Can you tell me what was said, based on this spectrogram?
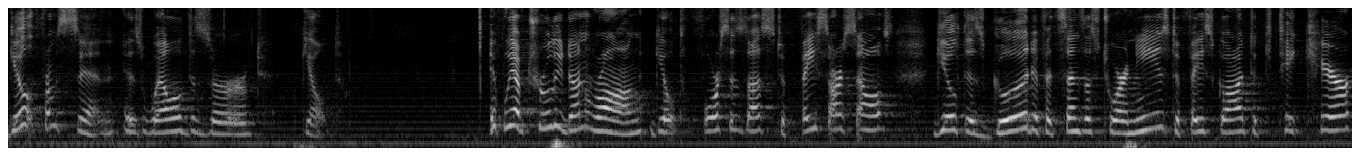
Guilt from sin is well deserved guilt. If we have truly done wrong, guilt forces us to face ourselves. Guilt is good if it sends us to our knees to face God, to take care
